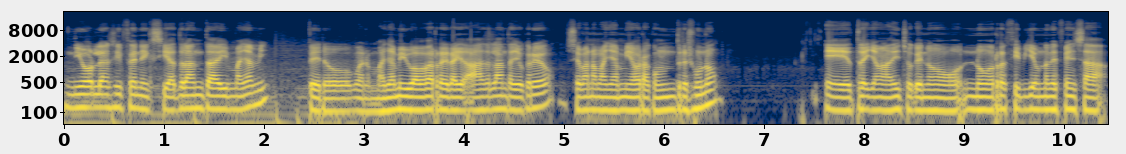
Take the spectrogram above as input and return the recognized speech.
New Orleans y Phoenix y Atlanta y Miami. Pero bueno, Miami va a barrer a Atlanta, yo creo. Se van a Miami ahora con un 3-1. Eh, Trey me ha dicho que no, recibía una defensa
